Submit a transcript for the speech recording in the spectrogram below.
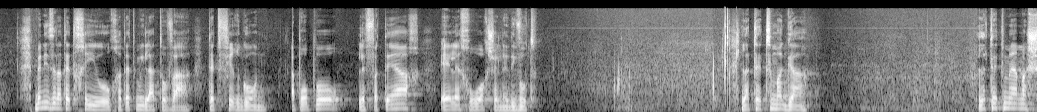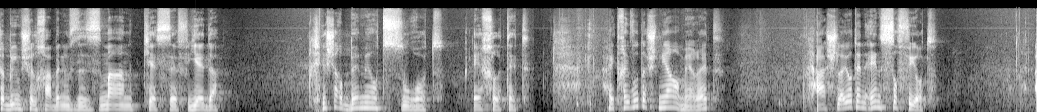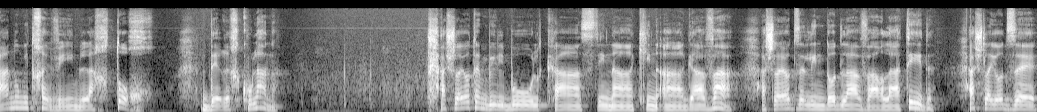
בין אם זה לתת חיוך, לתת מילה טובה, לתת פרגון. אפרופו, לפתח הלך רוח של נדיבות. לתת מגע, לתת מהמשאבים שלך, בין אם זה זמן, כסף, ידע. יש הרבה מאוד צורות איך לתת. ההתחייבות השנייה אומרת, האשליות הן אינסופיות. אנו מתחייבים לחתוך דרך כולן. אשליות הן בלבול, כעס, שנאה, קנאה, גאווה. אשליות זה לנדוד לעבר, לעתיד. אשליות זה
